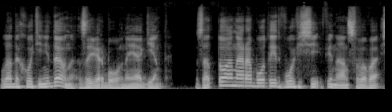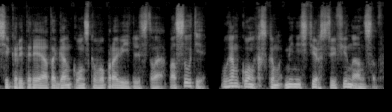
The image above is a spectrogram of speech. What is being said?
«Лада хоть и недавно завербованный агент, зато она работает в офисе финансового секретариата гонконгского правительства, по сути, в гонконгском министерстве финансов.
